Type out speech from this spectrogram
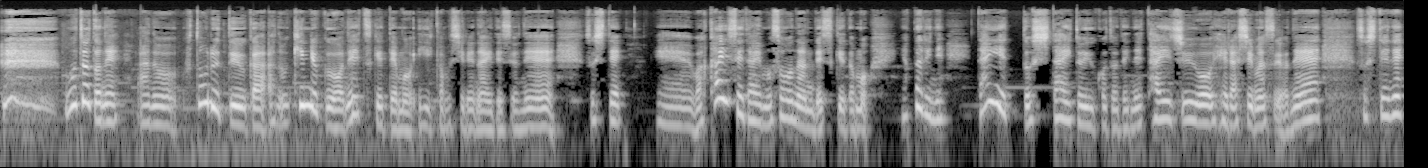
もうちょっとね、あの、太るっていうか、あの、筋力をね、つけてもいいかもしれないですよね。そして、えー、若い世代もそうなんですけども、やっぱりね、ダイエットしたいということでね、体重を減らしますよね。そしてね、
